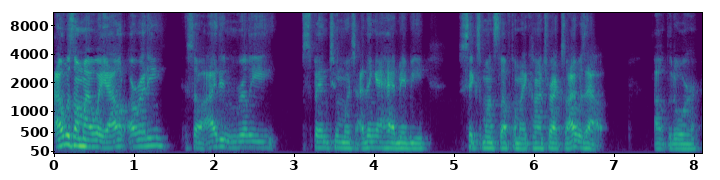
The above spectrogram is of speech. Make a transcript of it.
I was on my way out already, so I didn't really spend too much. I think I had maybe six months left on my contract, so I was out, out the door.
